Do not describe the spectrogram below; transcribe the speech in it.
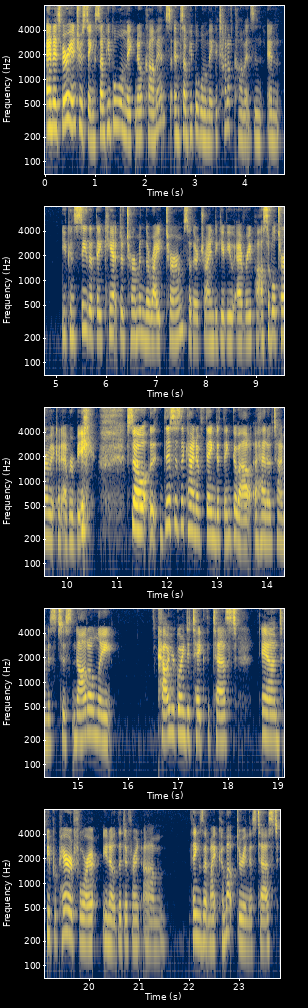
And it's very interesting. Some people will make no comments, and some people will make a ton of comments, and, and you can see that they can't determine the right term, so they're trying to give you every possible term it could ever be. so, uh, this is the kind of thing to think about ahead of time is just not only how you're going to take the test and to be prepared for, you know, the different um, things that might come up during this test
